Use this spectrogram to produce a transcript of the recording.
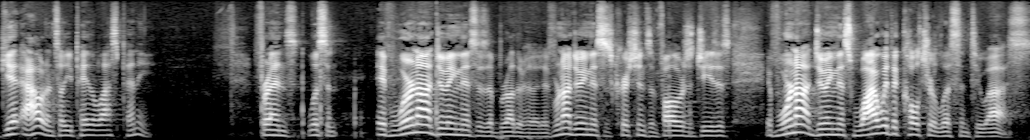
get out until you pay the last penny. Friends, listen, if we're not doing this as a brotherhood, if we're not doing this as Christians and followers of Jesus, if we're not doing this, why would the culture listen to us?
